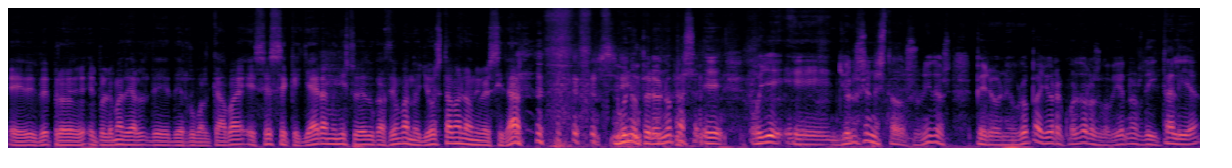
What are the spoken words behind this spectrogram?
Eh, pero el problema de, de- de Rubalcaba es ese, que ya era ministro de Educación cuando yo estaba en la universidad. Bueno, pero no pasa. eh, oye, eh, yo no sé en Estados Unidos, pero en Europa yo recuerdo los gobiernos de Italia.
